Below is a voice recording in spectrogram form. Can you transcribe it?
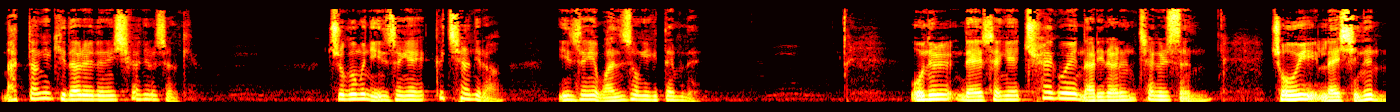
마땅히 기다려야 되는 시간이라고 생각해요. 죽음은 인생의 끝이 아니라 인생의 완성이기 때문에 오늘 내 생의 최고의 날이라는 책을 쓴 조이 레시는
